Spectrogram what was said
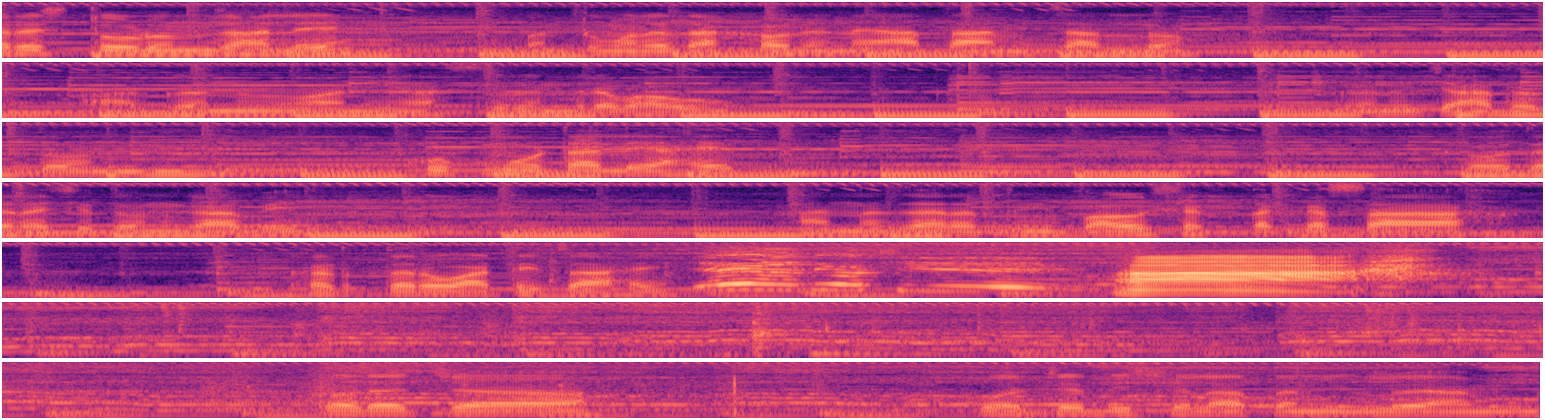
बरेच तोडून झाले पण तुम्हाला दाखवलं नाही. आता आम्ही चाललो. गणू आणि हा सुरेंद्र भाऊ. गणूच्या हातात दोन खूप मोठाले आहेत. कवदराचे दोन गाभे हा नजारा तुम्ही पाहू शकता कसा खडतर वाटेचा आहे. जय आदिवासी! हा. कड्याच्या वरच्या दिशेला आता निघलोय आम्ही.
